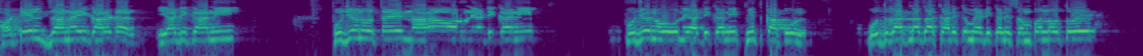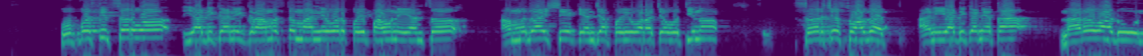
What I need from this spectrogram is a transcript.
हॉटेल जानाई गार्डन या ठिकाणी पूजन होत आहे नारळ वाढून या ठिकाणी पूजन होऊन या ठिकाणी फीत कापून उद्घाटनाचा कार्यक्रम या ठिकाणी संपन्न होतोय. उपस्थित सर्व या ठिकाणी ग्रामस्थ मान्यवर पै पाहुणे यांचं अहमदभाई शेख यांच्या परिवाराच्या वतीनं सहर्ष स्वागत. आणि या ठिकाणी आता नारळ वाढून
